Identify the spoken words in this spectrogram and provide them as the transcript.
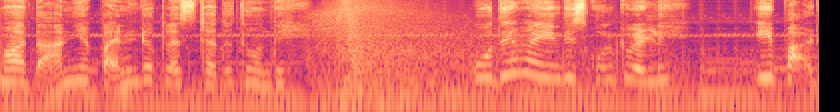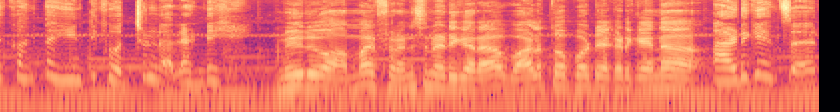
మా ధాన్య పన్నెండో క్లాస్ చదువుతోంది. ఉదయం అయింది స్కూల్కి వెళ్ళి. ఈ పాడికంతా ఇంటికి వచ్చుండాలండి. మీరు ఆ అమ్మాయి ఫ్రెండ్స్ని అడిగారా? వాళ్ళతో పాటు ఎక్కడికైనా? అడిగాను సార్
